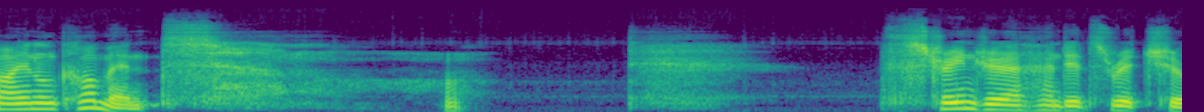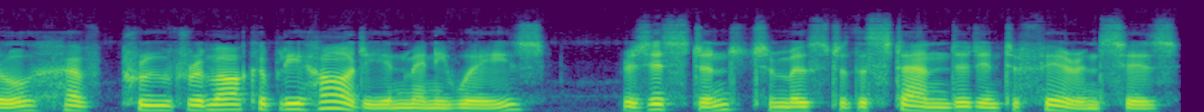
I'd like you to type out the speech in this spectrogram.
Final comments. Hmm. The stranger and its ritual have proved remarkably hardy in many ways, resistant to most of the standard interferences,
